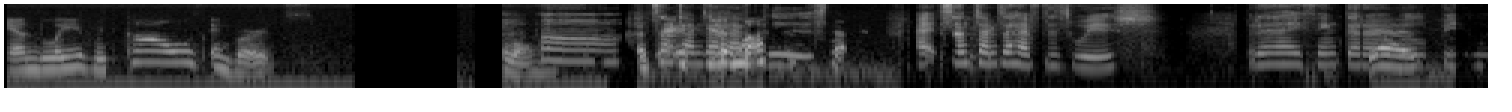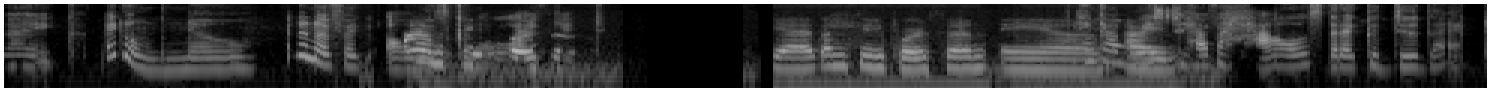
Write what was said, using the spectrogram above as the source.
and live with cows and birds alone Oh, sometimes I have this. I, sometimes I have this wish, but then I think that I will be like, I don't know. I don't know if I I am a always gonna like person. it. Yes, I'm a city person, and I think I wish I to have a house that I could do that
